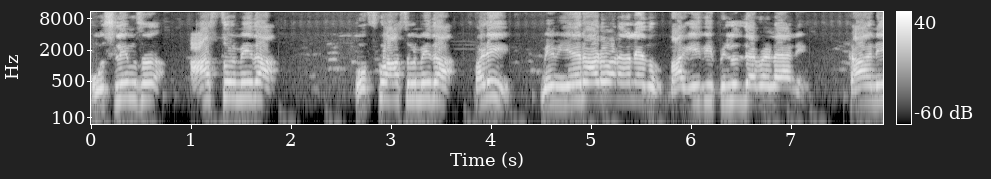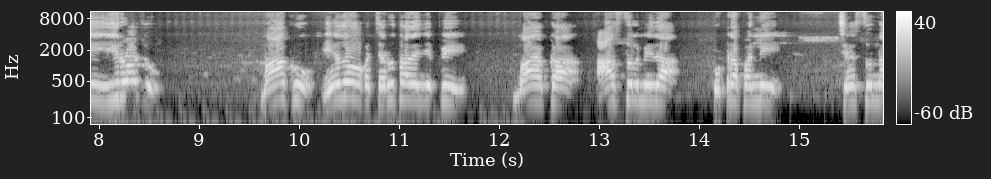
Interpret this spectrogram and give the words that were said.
ముస్లింస్ ఆస్తుల మీద ఒఫ్కు ఆస్తుల మీద పడి మేము ఏనాడు అడగలేదు మాకు ఇవి బిల్లులు తేవండి అని కానీ ఈరోజు మాకు ఏదో ఒక జరుగుతుందని చెప్పి మా యొక్క ఆస్తుల మీద కుట్ర పన్ని చేస్తున్న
